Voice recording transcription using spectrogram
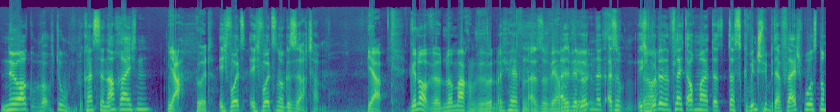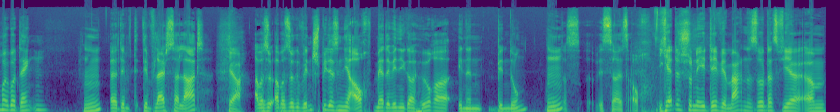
Nö, du, kannst dir nachreichen. Ja, gut. Ich wollte es ich wollt's nur gesagt haben. Ja, genau, würden wir machen. Wir würden euch helfen. Also wir haben Also wir würden, also ich Ja. würde dann vielleicht auch mal das, das Gewinnspiel mit der Fleischwurst nochmal überdenken, Hm? äh, dem, dem Fleischsalat. Ja. Aber so, aber so Gewinnspiele sind ja auch mehr oder weniger HörerInnenbindung. Hm? Das ist ja jetzt auch. Ich hätte schon eine Idee. Wir machen es so, dass wir, ähm,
